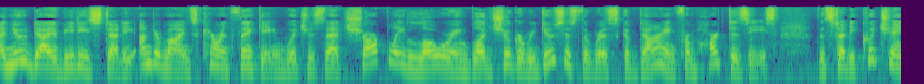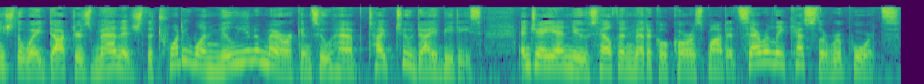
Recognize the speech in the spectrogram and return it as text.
A new diabetes study undermines current thinking, which is that sharply lowering blood sugar reduces the risk of dying from heart disease. The study could change the way doctors manage the 21 million Americans who have type 2 diabetes. NJN News health and medical correspondent Sara Lee Kessler reports.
